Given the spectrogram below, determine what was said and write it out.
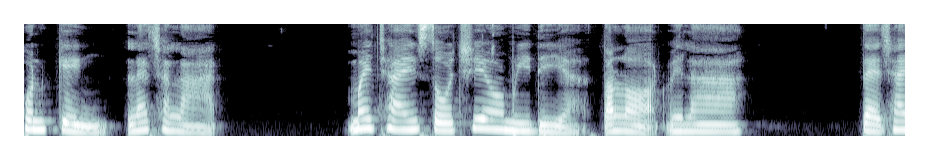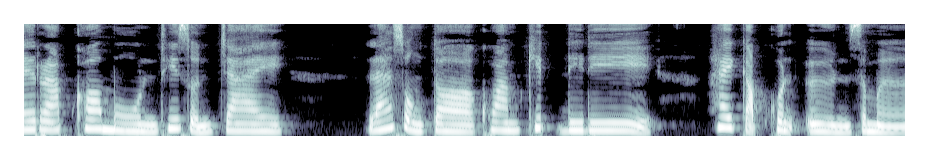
คนเก่งและฉลาด ไม่ใช้โซเชียลมีเดียตลอดเวลาแต่ใช้รับข้อมูลที่สนใจ และส่งต่อความคิดดีๆ ให้กับคนอื่นเสมอ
